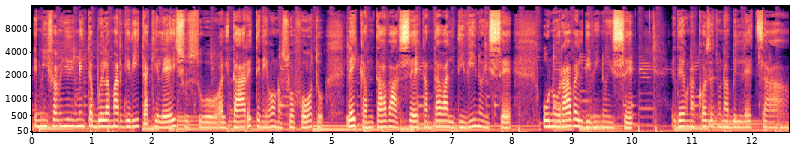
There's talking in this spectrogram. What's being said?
e mi fa venire in mente Abuela Margherita che lei sul suo altare teneva una sua foto, lei cantava a sé, cantava al divino in sé, onorava il divino in sé ed è una cosa di una bellezza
